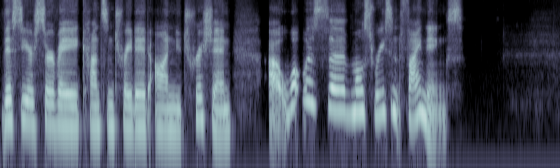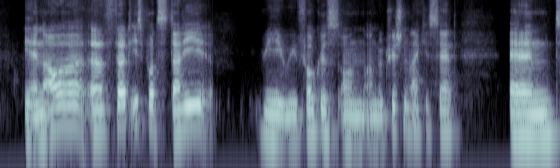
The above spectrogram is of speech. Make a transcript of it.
This year's survey concentrated on nutrition. Uh, what was the most recent findings? In our uh, third esports study, we, we focused on, on nutrition, like you said, and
